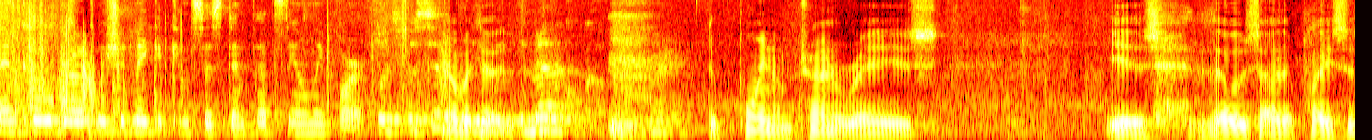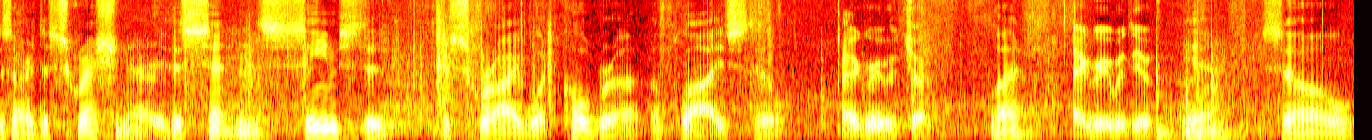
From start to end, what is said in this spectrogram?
and Cobra, we should make it consistent, that's the only part. But specifically the- with the medical coverage. The point I'm trying to raise is those other places are discretionary. This sentence seems to describe what Cobra applies to. I agree with Chuck. What? I agree with you. Yeah, so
